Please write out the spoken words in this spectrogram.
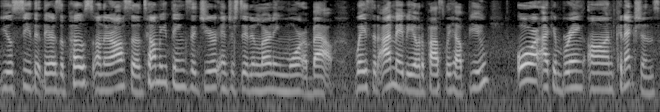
you'll see that there's a post on there also. Tell me things that you're interested in learning more about, ways that I may be able to possibly help you, or I can bring on connections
